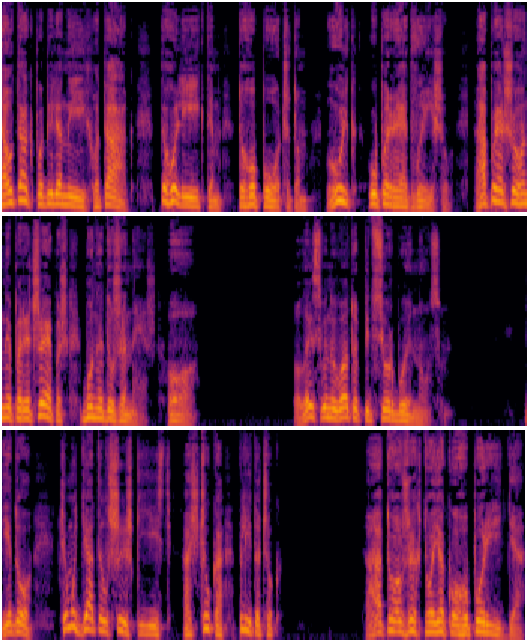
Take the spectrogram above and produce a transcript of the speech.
Та отак побіля них, отак, того ліктем, того почетом. Гульк уперед вийшов, а першого не перечепиш, бо не доженеш. О. Олесь винувато підсьорбує носом. Дідо, чому дятел шишки їсть, а щука пліточок? А то вже хто якого поріддя.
